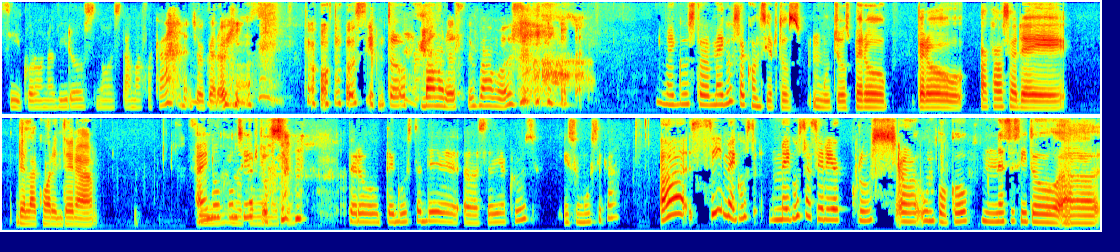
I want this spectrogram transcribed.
Si coronavirus no está más acá, yo quiero ir. Oh, lo siento. Vámonos, vamos. Me gusta, me gusta conciertos muchos, pero, pero a causa de, de la cuarentena hay Sí, no no conciertos. Pero ¿te gusta de uh, Celia Cruz y su música? Ah, sí, me gusta, me gusta Celia Cruz ah, un poco. Necesito ah,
